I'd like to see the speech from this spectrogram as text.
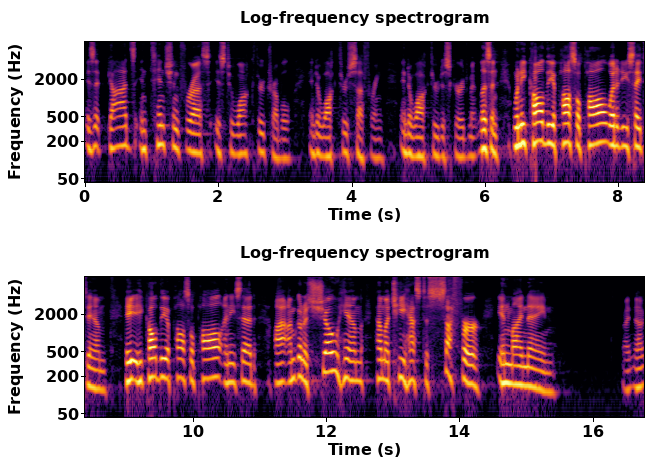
is that God's intention for us is to walk through trouble and to walk through suffering and to walk through discouragement. Listen, when he called the Apostle Paul, what did he say to him? He, he called the Apostle Paul and he said, I'm going to show him how much he has to suffer in my name. Right now,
